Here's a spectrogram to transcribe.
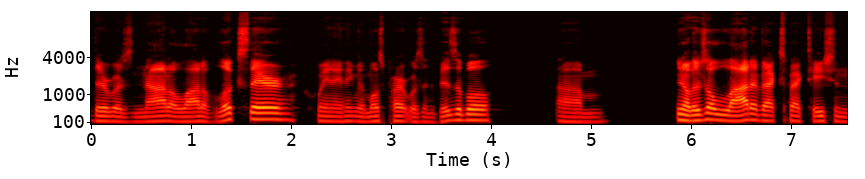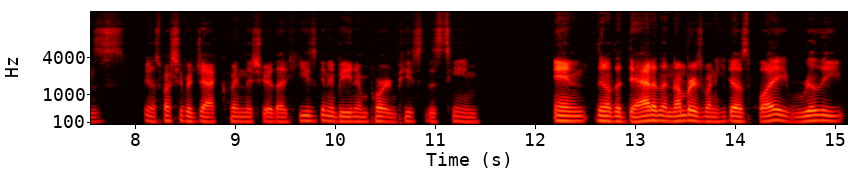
there was not a lot of looks there. Quinn, I think, for the most part, was invisible. Um, you know, there's a lot of expectations, you know, especially for Jack Quinn this year, that he's going to be an important piece of this team. And you know, the data and the numbers when he does play really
